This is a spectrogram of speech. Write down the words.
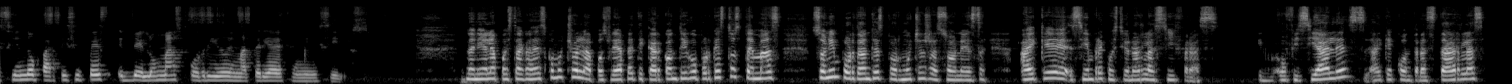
siendo partícipes de lo más podrido en materia de feminicidios. Daniela, pues te agradezco mucho la posibilidad de platicar contigo porque estos temas son importantes por muchas razones. Hay que siempre cuestionar las cifras oficiales, hay que contrastarlas,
